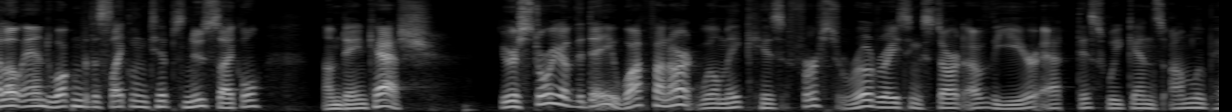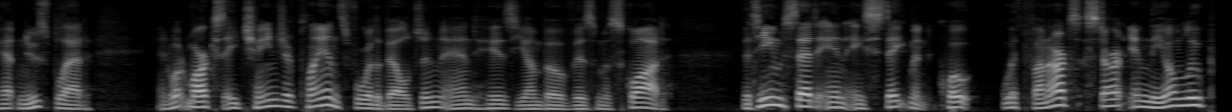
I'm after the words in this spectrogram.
Hello and welcome to the Cycling Tips news cycle. I'm Dane Cash. Your story of the day Wout van Aert will make his first road racing start of the year at this weekend's Omloop Het Nieuwsblad, and what marks a change of plans for the Belgian and his Jumbo Visma squad. The team said in a statement, quote, with Van Aert's start in the Omloop,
